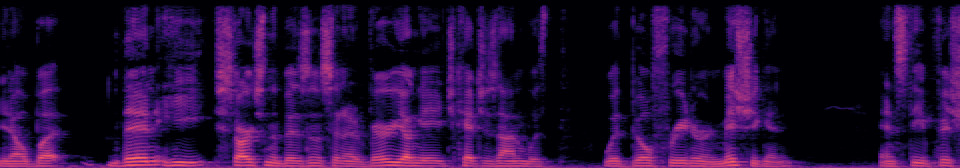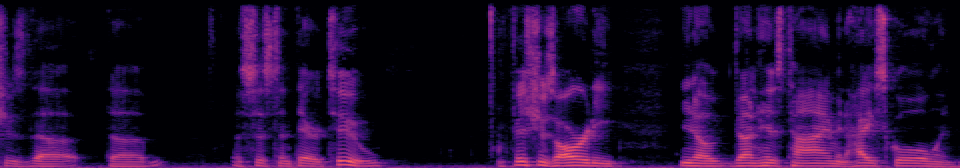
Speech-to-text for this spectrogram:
You know, but then he starts in the business and at a very young age catches on with with Bill Frieder in Michigan, and Steve Fisher's the the assistant there too. Fisher's already, you know, done his time in high school and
